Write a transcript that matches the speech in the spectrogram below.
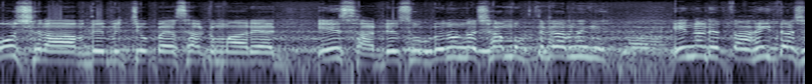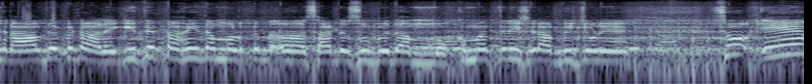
ਉਹ ਸ਼ਰਾਬ ਦੇ ਵਿੱਚੋਂ ਪੈਸਾ ਕਮਾ ਰਿਹਾ। ਇਹ ਸਾਡੇ ਸੂਬੇ ਨੂੰ ਨਸ਼ਾ ਮੁਕਤ ਕਰਨਗੇ। ਇਹਨਾਂ ਨੇ ਤਾਂ ਹੀ ਤਾਂ ਸ਼ਰਾਬ ਦੇ ਘੁਟਾਲੇ ਕੀਤੇ, ਤਾਂ ਹੀ ਤਾਂ ਮੁਲਕ ਦਾ- ਸਾਡੇ ਸੂਬੇ ਦਾ ਮੁੱਖ ਮੰਤਰੀ ਸ਼ਰਾਬੀ ਚੁਣਿਆ ਸੋ ਇਹ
